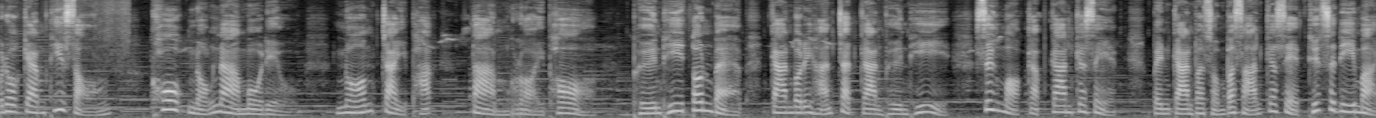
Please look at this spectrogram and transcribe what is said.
โปรแกรมที่ 2 โคกหนองนาโมเดล น้อมใจพักตามรอยพ่อ พื้นที่ต้นแบบการบริหารจัดการพื้นที่ ซึ่งเหมาะกับการเกษตร เป็นการผสมผสานเกษตรทฤษฎีใหม่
